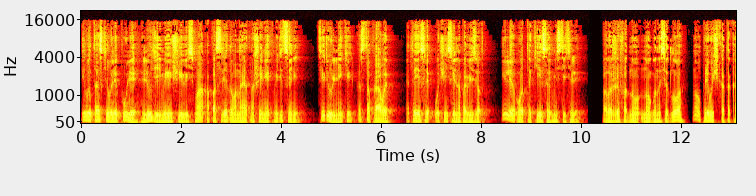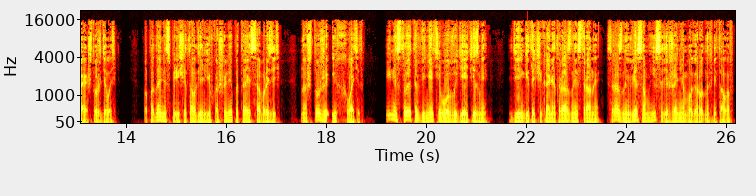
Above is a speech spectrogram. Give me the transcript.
и вытаскивали пули люди, имеющие весьма опосредованное отношение к медицине. Цирюльники, костоправы, это если очень сильно повезет, или вот такие совместители. Положив одну ногу на седло, ну, привычка такая, что ж делать? Попаданец пересчитал деньги в кошеле, пытаясь сообразить, на что же их хватит. И не стоит обвинять его в идиотизме. Деньги-то чеканят разные страны, с разным весом и содержанием благородных металлов.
